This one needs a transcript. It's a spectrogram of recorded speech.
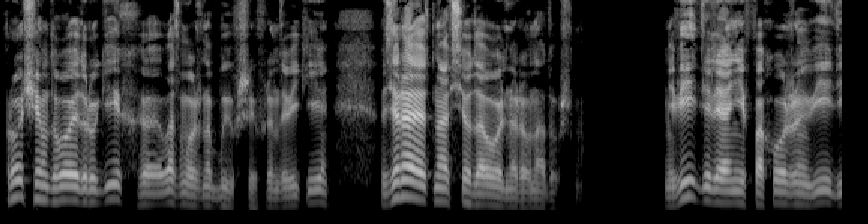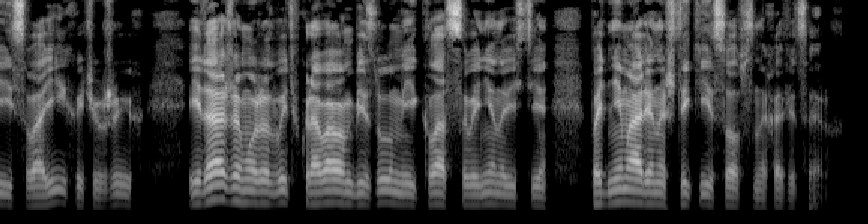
Впрочем, двое других, э, возможно, бывшие фронтовики, взирают на все довольно равнодушно. Видели они в похожем виде и своих, и чужих, и даже, может быть, в кровавом безумии и классовой ненависти поднимали на штыки собственных офицеров.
